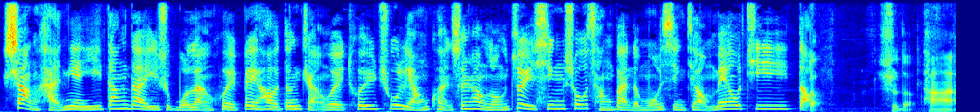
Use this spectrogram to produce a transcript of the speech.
上海念一当代艺术博览会背号登展位推出两款村上龙最新收藏版的模型，叫 Melty 岛。是的，他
